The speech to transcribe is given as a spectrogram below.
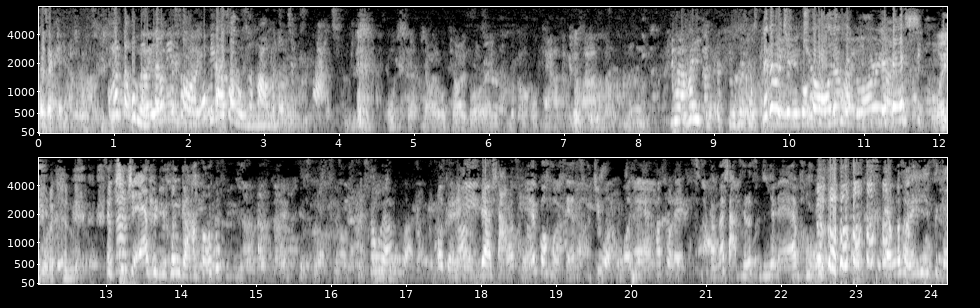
我再看一下。我我没有你说，我不要吃饭，我们都去吃饭。我晓不晓得？我漂的多人，没讲我看下他们有啥。你看他一个，那个去漂亮好多人，我也觉得肯定。这欺骗率很高。那我要说，哦对，然后下了车过后，在司机问我噻，他说的刚刚下车的是你男朋友，然后我说的一直给。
